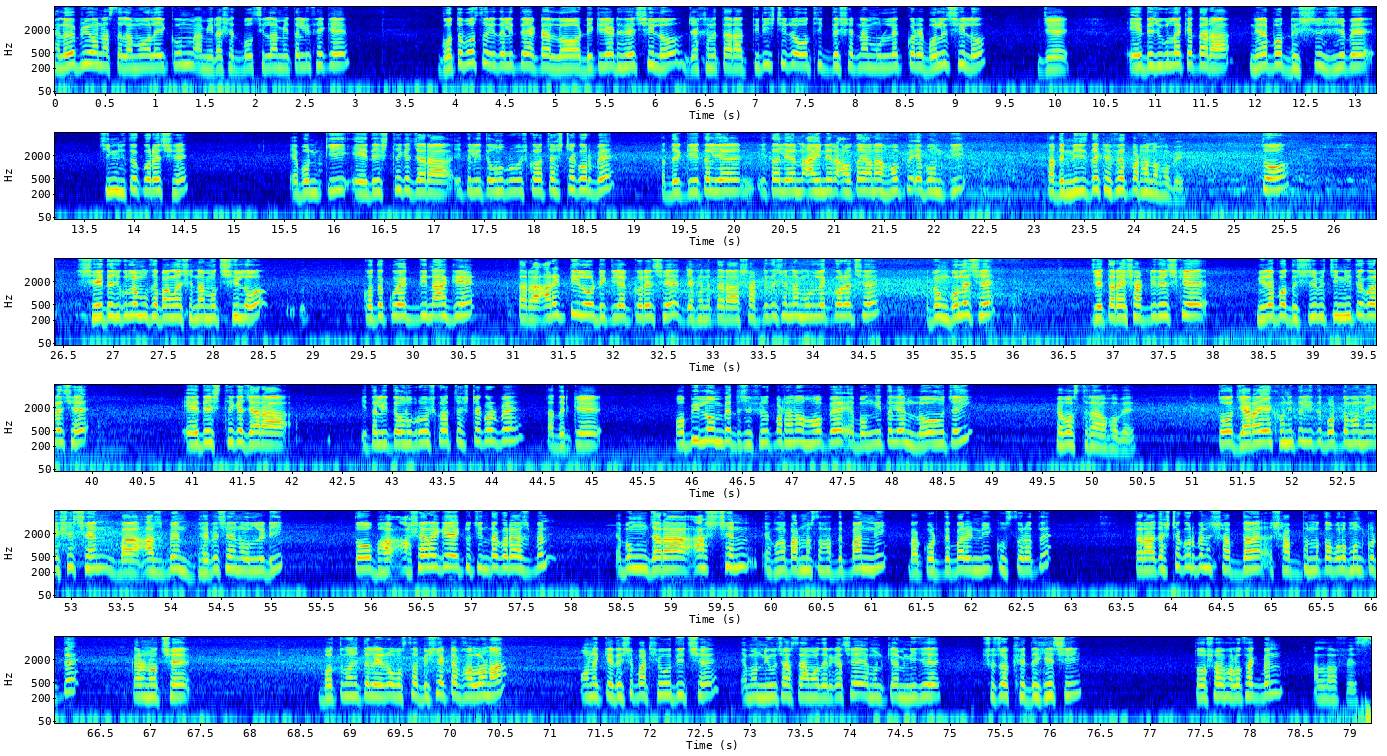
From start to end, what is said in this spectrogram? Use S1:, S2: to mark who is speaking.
S1: Hello everyone, আসসালামু আলাইকুম। আমি রাশেদ বলছিলাম ইতালি থেকে। গত বছর ইতালিতে একটা ল ডিক্লেয়ার হয়েছিল, যেখানে তারা তিরিশটিরও অধিক দেশের নাম উল্লেখ করে বলেছিল যে এই দেশগুলোকে তারা নিরাপদ দেশ হিসেবে চিহ্নিত করেছে, এমনকি এই দেশ থেকে যারা ইতালিতে অনুপ্রবেশ করার চেষ্টা করবে, তাদেরকে ইতালিয়ান ইতালিয়ান আইনের আওতায় আনা হবে এবং কি তাদের নিজ দেখে ফেরত পাঠানো হবে। তো সেই দেশগুলোর মধ্যে বাংলাদেশের নামও ছিল। গত কয়েকদিন আগে তারা আরেকটি লো ডিক্লেয়ার করেছে, যেখানে তারা ষাটটি দেশের নাম উল্লেখ করেছে এবং বলেছে যে তারা এই ষাটটি দেশকে নিরাপদ দেশ হিসেবে চিহ্নিত করেছে। এ দেশ থেকে যারা ইতালিতে অনুপ্রবেশ করার চেষ্টা করবে, তাদেরকে অবিলম্বে দেশে ফেরত পাঠানো হবে এবং ইতালিয়ান ল অনুযায়ী ব্যবস্থা নেওয়া হবে। তো যারা এখন ইতালিতে বর্তমানে এসেছেন বা আসবেন, ভেবেছেন অলরেডি তো আসার আগে একটু চিন্তা করে আসবেন। এবং যারা আসছেন এখনও পারমিশন হাতে পাননি বা করতে পারেননি কুস্তরাতে, তারা চেষ্টা করবেন সাবধান সাবধানতা অবলম্বন করতে। কারণ হচ্ছে, বর্তমানে তেলের অবস্থা বেশি একটা ভালো না। অনেককে দেশে পাঠিয়েও দিচ্ছে। এমন নিউজ আছে আমাদের কাছে, এমনকি আমি নিজে সুচক্ষে দেখেছি। তো সবাই ভালো থাকবেন। আল্লাহ হাফেজ।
